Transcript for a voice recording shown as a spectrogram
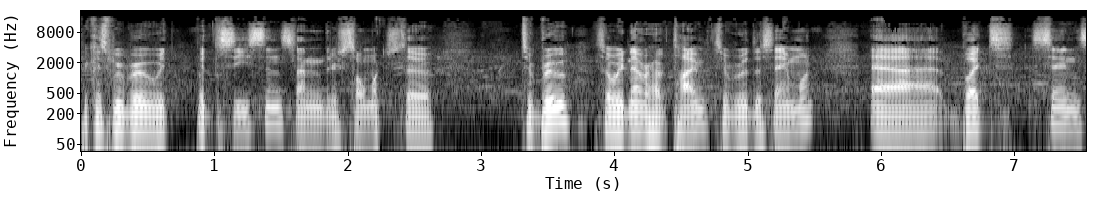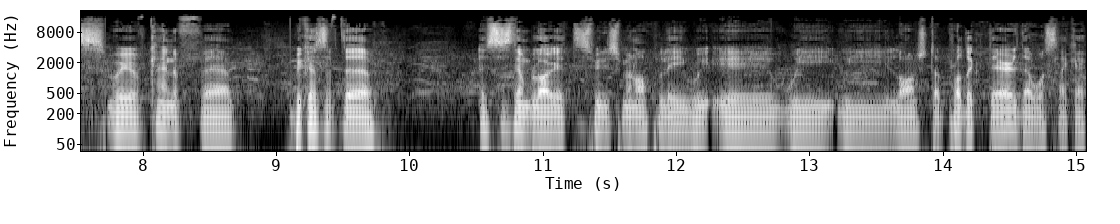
because we brew with, with the seasons, and there's so much to to brew, so we never have time to brew the same one. Uh, but since we have kind of uh, because of the Systembolaget, Swedish monopoly, we uh, we we launched a product there that was like a,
